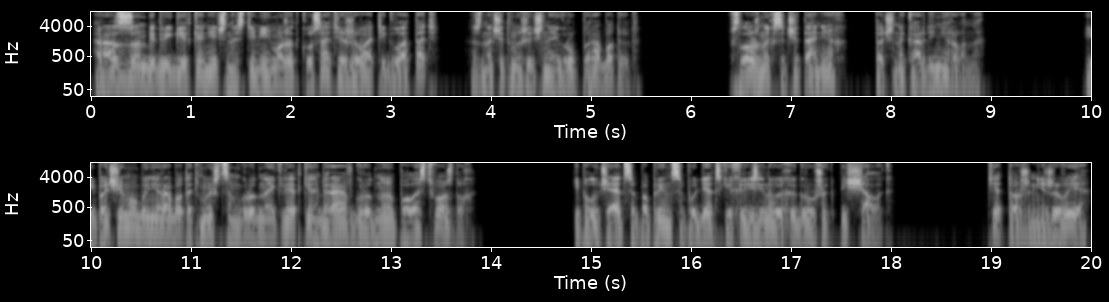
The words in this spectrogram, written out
Раз зомби двигает конечностями и может кусать и жевать и глотать, значит мышечные группы работают. В сложных сочетаниях точно координированно. И почему бы не работать мышцам грудной клетки, набирая в грудную полость воздух? И получается по принципу детских резиновых игрушек-пищалок. Те тоже не живые,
